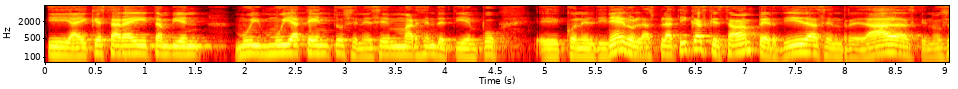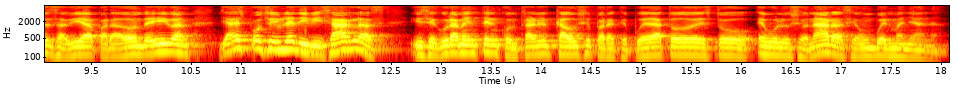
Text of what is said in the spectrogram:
Y hay que estar ahí también muy, muy atentos en ese margen de tiempo eh, con el dinero. Las platicas que estaban perdidas, enredadas, que no se sabía para dónde iban, ya es posible divisarlas y seguramente encontrar el cauce para que pueda todo esto evolucionar hacia un buen mañana.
